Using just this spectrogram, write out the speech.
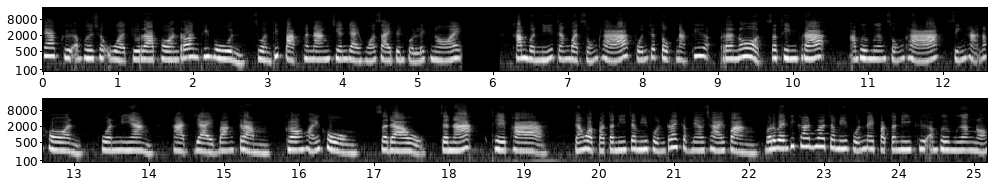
คบๆ คืออำเภอชะอวด จุราพรร่อนพิบูลส่วนที่ปากพนังเชียนใหญ่หัวไซเป็นฝนเล็กน้อยค่ำวันนี้จังหวัดสงขลาฝนจะตกหนักที่ระโนด สทิงพระอำเภอเมืองสงขลา สิงหานคร ควรเนียง หาดใหญ่บางกล่ำ คลองหอยโขงสะเดา จะนะ เทพา จังหวัดปัตตานีจะมีฝนใกล้กับแนวชายฝั่ง บริเวณที่คาดว่าจะมีฝนในปัตตานีคืออำเภอเมืองหนอง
